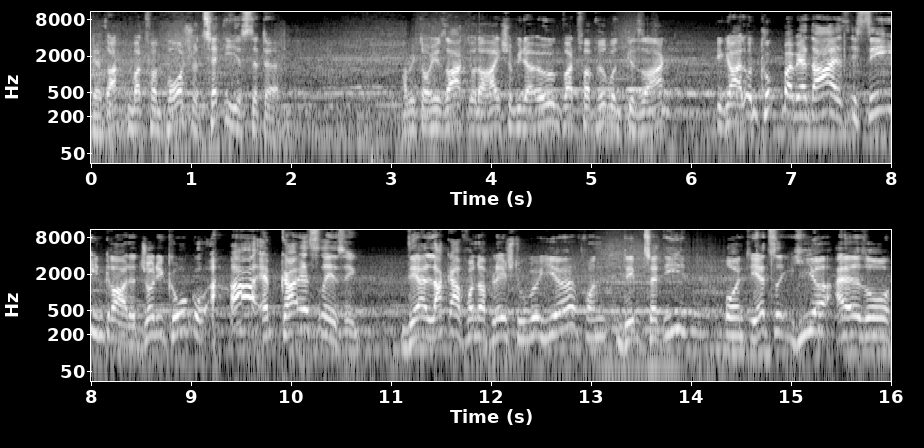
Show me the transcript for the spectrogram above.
Der sagt was von Porsche. Zetti ist das. Habe ich doch gesagt. Oder habe ich schon wieder irgendwas verwirrend gesagt? Egal. Und guckt mal, wer da ist. Ich sehe ihn gerade. Johnny Coco. Aha, MKS Racing. Der Lacker von der Playstube hier, von dem ZI. Und jetzt hier also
